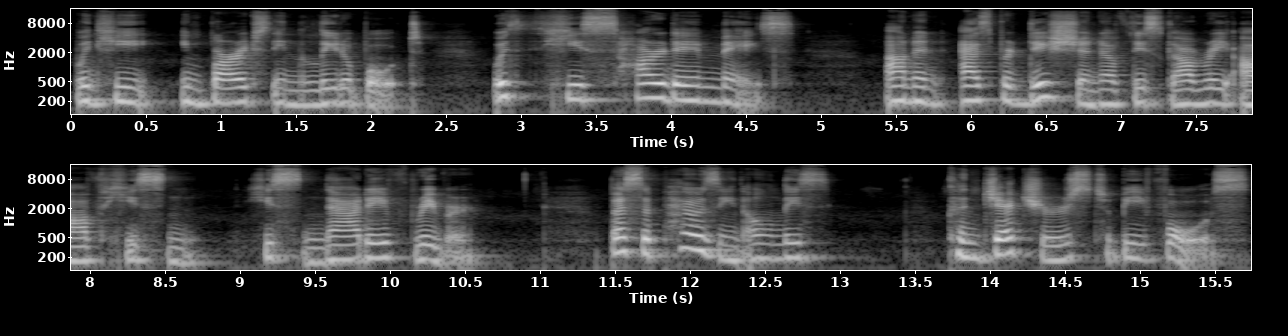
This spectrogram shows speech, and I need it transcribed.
when he embarks in the little boat with his hardy mates on an expedition of discovery of his, his native river. But supposing all these conjectures to be false,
